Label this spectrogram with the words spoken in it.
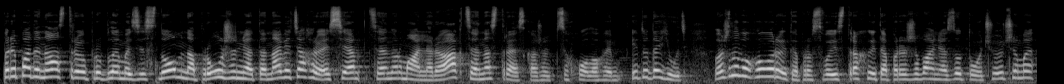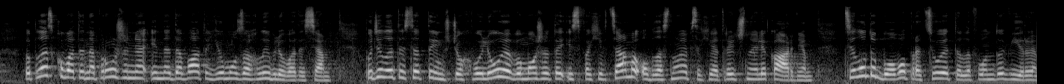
Перепади настрою, проблеми зі сном, напруження та навіть агресія це нормальна реакція на стрес, кажуть психологи. І додають, важливо говорити про свої страхи та переживання з оточуючими, виплескувати напруження і не давати йому заглиблюватися. Поділитися тим, що хвилює, ви можете із фахівцями обласної психіатричної лікарні. Цілодобово працює телефон довіри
